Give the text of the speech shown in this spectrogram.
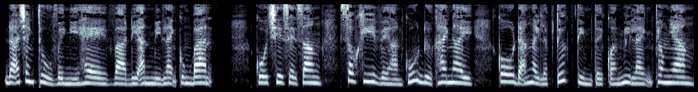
đã tranh thủ về nghỉ hè và đi ăn mì lạnh cùng bạn. Cô chia sẻ rằng sau khi về Hàn Quốc được 2 ngày, cô đã ngay lập tức tìm tới quán mì lạnh Pyongyang.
